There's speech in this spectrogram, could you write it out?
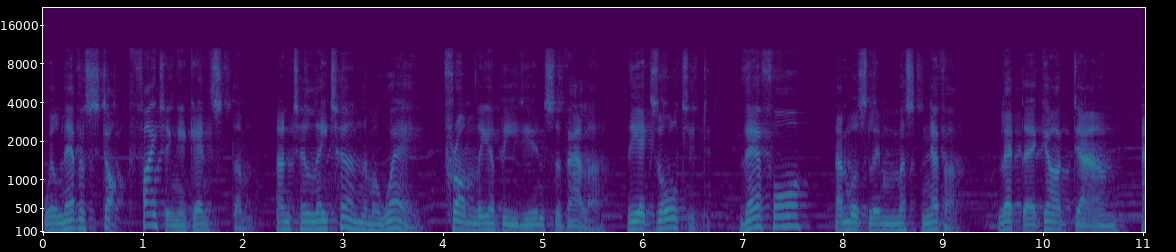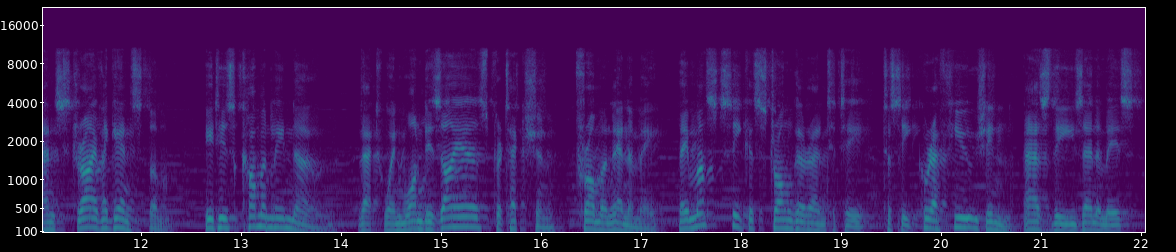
will never stop fighting against them, until they turn them away from the obedience of Allah, the Exalted. Therefore, a Muslim must never let their guard down, and strive against them. It is commonly known that when one desires protection from an enemy, they must seek a stronger entity to seek refuge in, as these enemies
